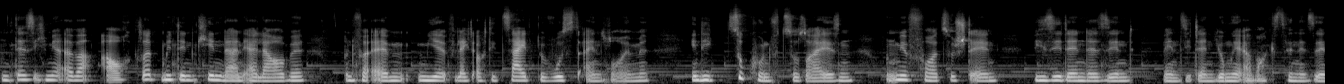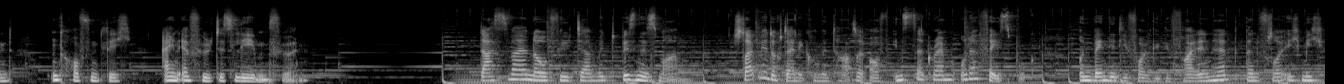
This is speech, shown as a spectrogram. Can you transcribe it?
und dass ich mir aber auch gerade mit den Kindern erlaube und vor allem mir vielleicht auch die Zeit bewusst einräume, in die Zukunft zu reisen und mir vorzustellen, wie sie denn da sind, wenn sie denn junge Erwachsene sind und hoffentlich ein erfülltes Leben führen. Das war No Filter mit Business Mom. Schreib mir doch deine Kommentare auf Instagram oder Facebook. Und wenn dir die Folge gefallen hat, dann freue ich mich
